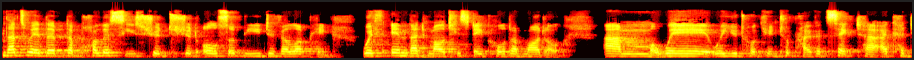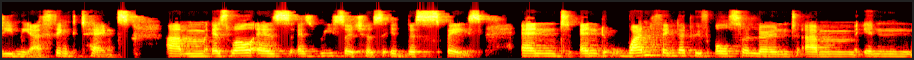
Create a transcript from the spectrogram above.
that's where the, the policies should should also be developing within that multi-stakeholder model, um, where, where you're talking to private sector, academia, think tanks, um, as well as, as researchers in this space. And, and one thing that we've also learned um, in,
